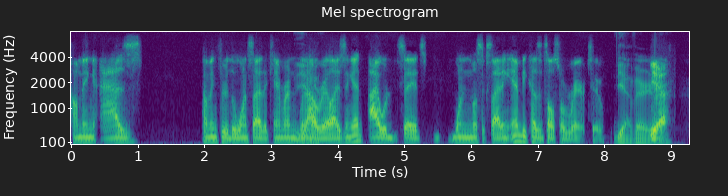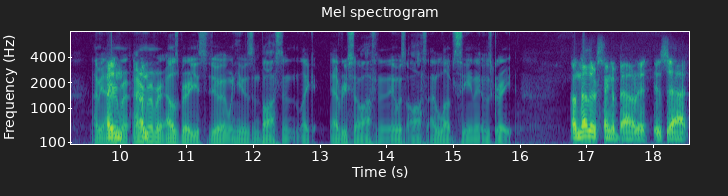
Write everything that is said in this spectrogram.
coming as coming through the one side of the camera and without Yeah. realizing it. I would say it's one of the most exciting, and because it's also rare too. Yeah, very. Yeah. rare. I mean, I, And- remember, I remember Ellsbury used to do it when he was in Boston, like every so often. It was awesome. I loved seeing it. It was great. another thing about it is that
